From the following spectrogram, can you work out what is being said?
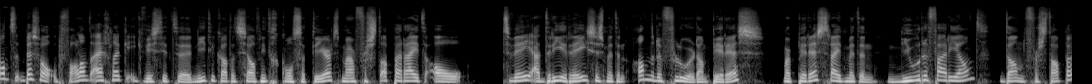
Want best wel opvallend eigenlijk. Ik wist dit eh, niet. Ik had het zelf niet geconstateerd. Maar Verstappen rijdt al twee à drie races met een andere vloer dan Perez. Maar Perez rijdt met een nieuwere variant dan Verstappen.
